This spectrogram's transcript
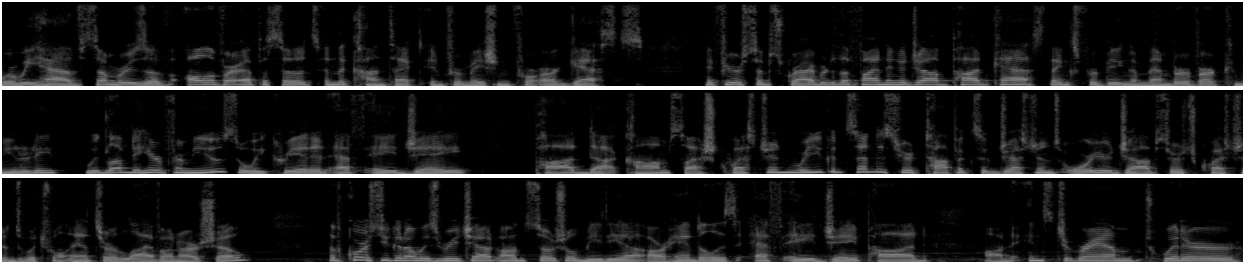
where we have summaries of all of our episodes and the contact information for our guests. If you're a subscriber to the Finding a Job podcast, thanks for being a member of our community. We'd love to hear from you, so we created fajpod.com slash question, where you could send us your topic suggestions or your job search questions, which we'll answer live on our show. Of course, you can always reach out on social media. Our handle is FAJPod on Instagram, Twitter,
